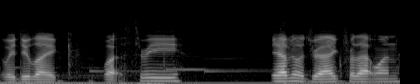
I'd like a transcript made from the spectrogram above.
So we do like, what, 3? We have no drag for that one.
